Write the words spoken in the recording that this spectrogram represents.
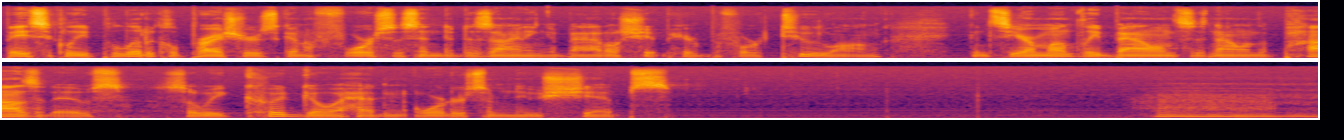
basically political pressure is going to force us into designing a battleship here before too long. You can see our monthly balance is now in the positives, so we could go ahead and order some new ships. Um,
